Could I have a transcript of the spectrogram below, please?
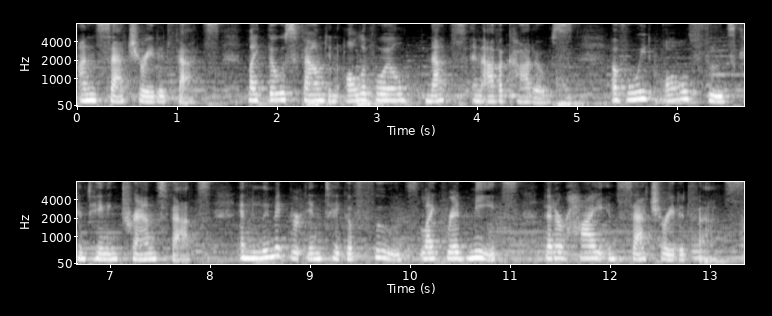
unsaturated fats, like those found in olive oil, nuts, and avocados. Avoid all foods containing trans fats and limit your intake of foods like red meats that are high in saturated fats.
